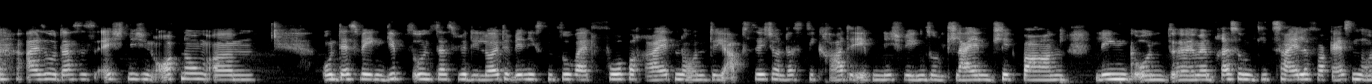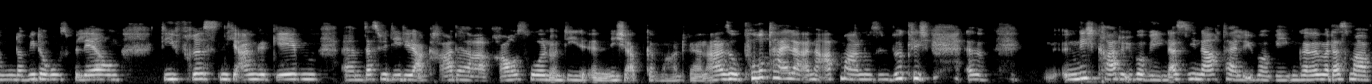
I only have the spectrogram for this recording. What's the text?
Also das ist echt nicht in Ordnung. Ähm, und deswegen gibt es uns, dass wir die Leute wenigstens so weit vorbereiten und die absichern, dass die gerade eben nicht wegen so einem kleinen klickbaren Link und äh, im Impressum die Zeile vergessen und in der Widerrufsbelehrung die Frist nicht angegeben, ähm, dass wir die, die da gerade rausholen und die äh, nicht abgemahnt werden. Also Vorteile einer Abmahnung sind wirklich äh, nicht gerade überwiegend, also die Nachteile überwiegen, wenn wir das mal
